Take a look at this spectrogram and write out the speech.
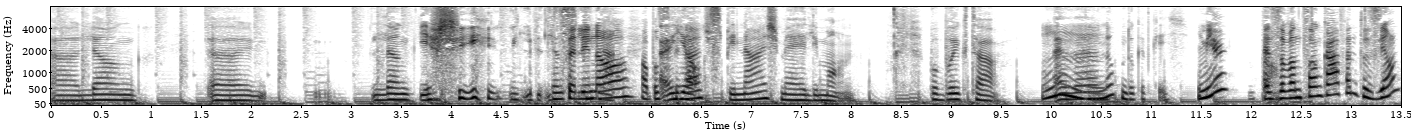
uh, lëng uh, lëng jeshil, lëng selino apo spinaq? Jo, spinaq me limon. Po bëj këtë. Mm. Edhe nuk më duket keq. Mirë. Po. E zëvendëson kafen të zgjon?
